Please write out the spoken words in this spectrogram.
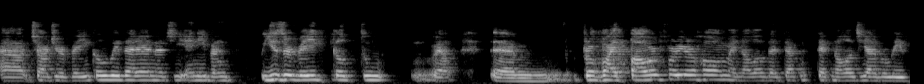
uh, charge your vehicle with that energy, and even user vehicle to well um, provide power for your home and all of that te- technology i believe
